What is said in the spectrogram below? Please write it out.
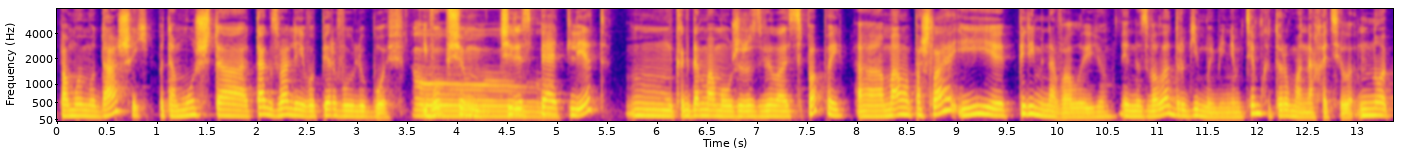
по-моему, Дашей, потому что так звали его первую любовь. И, в общем, через пять лет когда мама уже развелась с папой, а, мама пошла и переименовала ее и назвала другим именем, тем, которым она хотела. Но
